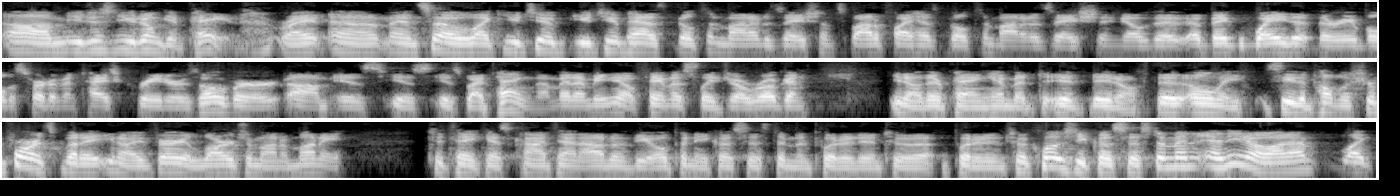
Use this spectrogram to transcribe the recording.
Um, you just you don't get paid, right? Um, and so, like YouTube, YouTube has built-in monetization. Spotify has built-in monetization. You know, the, a big way that they're able to sort of entice creators over um, is is is by paying them. And I mean, you know, famously Joe Rogan, you know, they're paying him, at, you know, they only see the published reports, but you know, a very large amount of money to take his content out of the open ecosystem and put it into a put it into a closed ecosystem. And and you know, and I'm like,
